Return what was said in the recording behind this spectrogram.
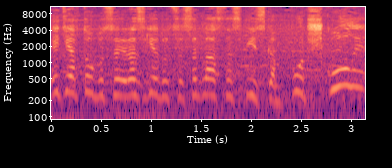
Эти автобусы разъедутся согласно спискам под школы.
